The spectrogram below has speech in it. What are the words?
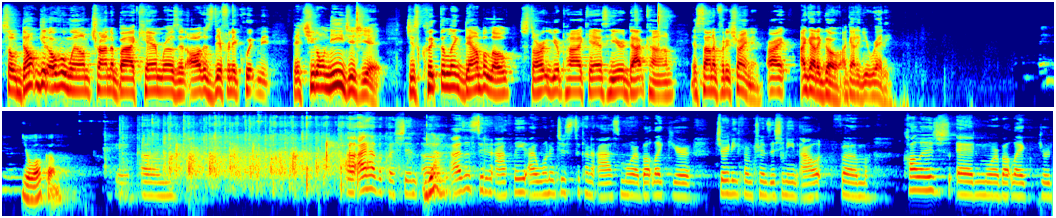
So don't get overwhelmed trying to buy cameras and all this different equipment that you don't need just yet. Just click the link down below, startyourpodcasthere.com, and sign up for the training. All right, I gotta go. I gotta get ready. You're welcome. Okay. Um, uh, I have a question. Um, Yeah. As a student athlete, I wanted just to kind of ask more about like your journey from transitioning out from college and more about like your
